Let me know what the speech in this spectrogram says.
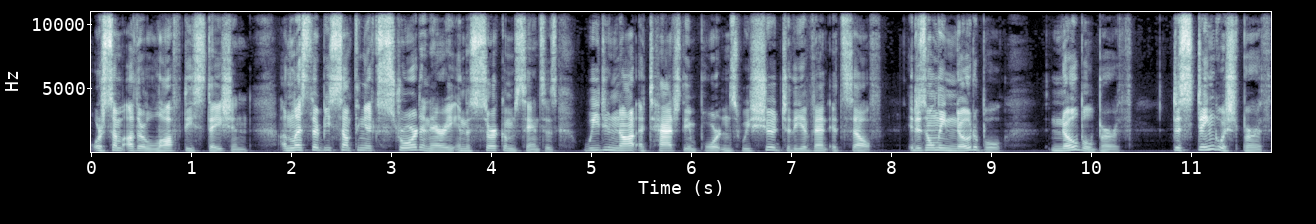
or some other lofty station, unless there be something extraordinary in the circumstances, we do not attach the importance we should to the event itself. It is only notable, noble birth, distinguished birth,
